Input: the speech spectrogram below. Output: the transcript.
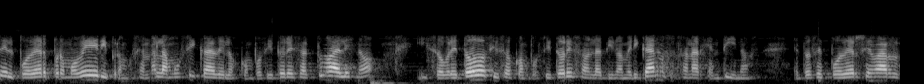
el poder promover y promocionar la música de los compositores actuales, ¿no? Y sobre todo si esos compositores son latinoamericanos o son argentinos. Entonces poder llevar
